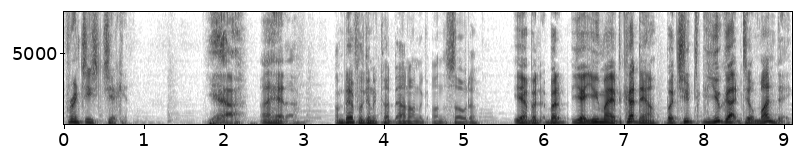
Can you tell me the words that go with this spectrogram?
Frenchy's chicken. Yeah. I had a I'm definitely gonna cut down on the on the soda. Yeah, but but yeah, you might have to cut down. But you you got until Monday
